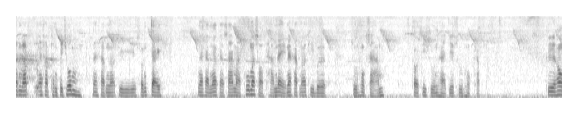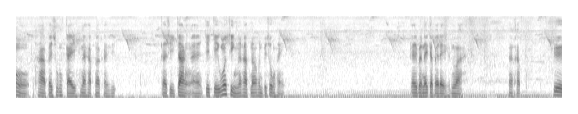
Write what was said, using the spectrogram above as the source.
สำหรับนะครับท่านผู้ชมนะครับเนาะที่สนใจนะครับเนาะก็สามารถผู้มาสอบถามได้นะครับเนาะที่เบอร์ 0 6 3 9 4 0 5 7 0 6 ครับ คือห้องถ้าไปส่งไกลนะครับเนาะกสิกสีจ้างอ่าเจเจว่าสิ่งนะครับเนาะคนไปส่งให้ไกลไปไหนก็ไปได้เห็นว่านะครับ คือ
